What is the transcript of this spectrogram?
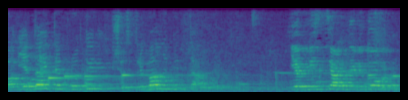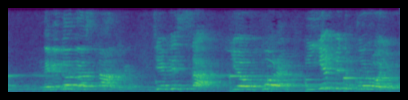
Пам'ятайте про тих, що стрибали під танки. Є в місцях невідомих, невідомі останки. Є в лісах, є у горах і є під горою.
